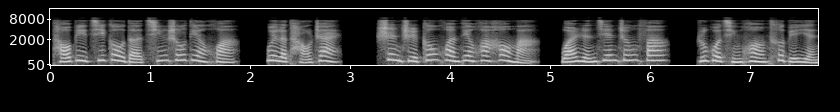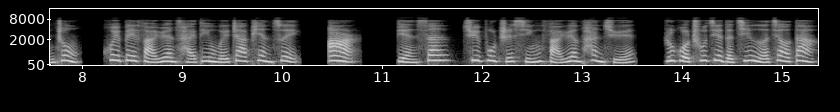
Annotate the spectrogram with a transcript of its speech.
逃避机构的清收电话，为了逃债，甚至更换电话号码，玩人间蒸发。如果情况特别严重，会被法院裁定为诈骗罪。二点三，拒不执行法院判决。如果出借的金额较大，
